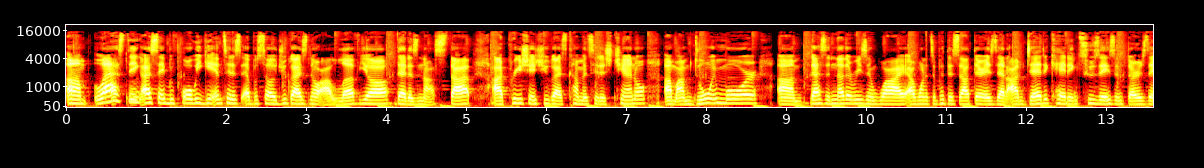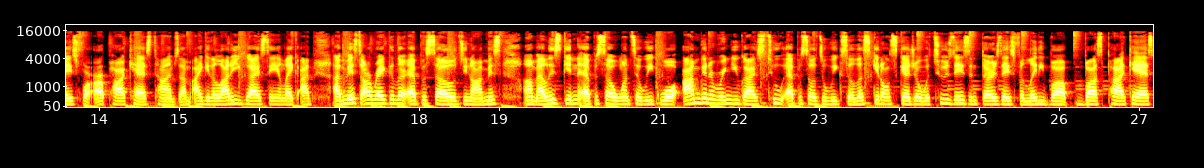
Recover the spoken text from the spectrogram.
Um, last thing i say before we get into this episode you guys know i love y'all. That is not stop. I appreciate you guys coming to this channel. Um, I'm doing more. Um, that's another reason why I wanted to put this out there is that I'm dedicating Tuesdays and Thursdays for our podcast times. Um, I get a lot of you guys saying like I I miss our regular episodes. You know, I miss um, at least getting an episode once a week. Well, I'm gonna bring you guys two episodes a week. So let's get on schedule with Tuesdays and Thursdays for Lady Boss Podcast.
